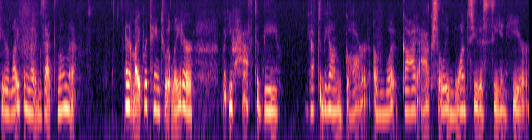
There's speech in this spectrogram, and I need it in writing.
to your life in that exact moment. And it might pertain to it later, but you have to be you have to be on guard of what God actually wants you to see and hear.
